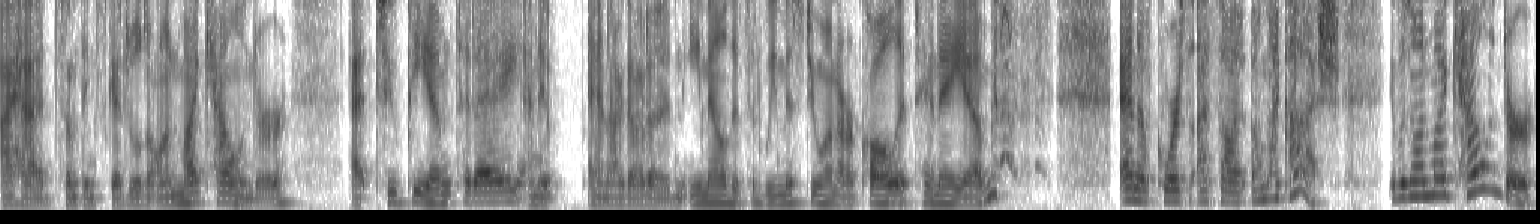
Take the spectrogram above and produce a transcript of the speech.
I had something scheduled on my calendar at 2 p.m. today, and it and I got an email that said we missed you on our call at 10 a.m. and of course, I thought, oh my gosh, it was on my calendar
